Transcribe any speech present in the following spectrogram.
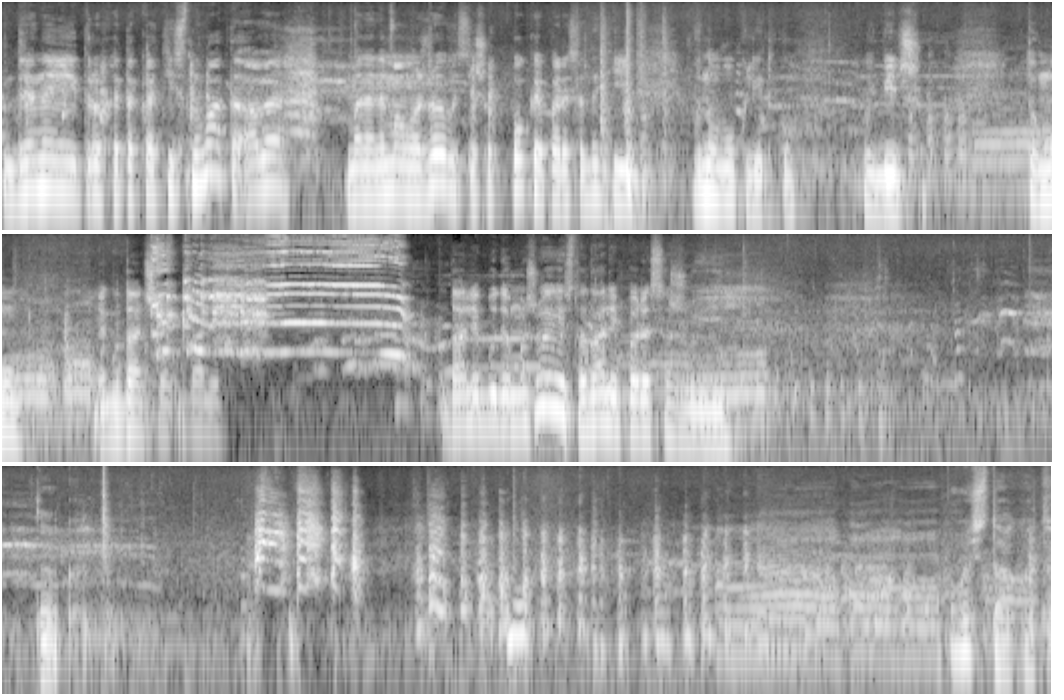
для неї трохи така тіснувата, але в мене немає можливості, щоб поки пересадити її в нову клітку, в більшу. Тому, як далі, далі, далі буде можливість, то далі пересажу її. Так. Ось так от.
